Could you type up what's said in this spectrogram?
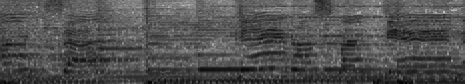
esperanza que nos mantiene.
